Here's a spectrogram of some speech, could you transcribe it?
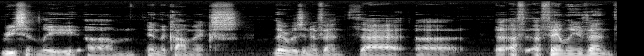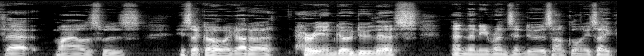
recently um in the comics there was an event that uh a, a family event that miles was he's like oh i gotta hurry and go do this and then he runs into his uncle and he's like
